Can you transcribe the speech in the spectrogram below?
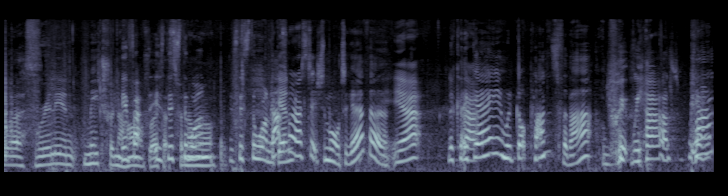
worth. Brilliant. Metre and a In half fact, worth. is that's this the one? Is this the one That's again? where I stitched them all together. Yeah. Look at that. Again, we've got plans for that. that. We, we we had. Plans,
